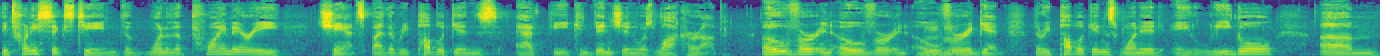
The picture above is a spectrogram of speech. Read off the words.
In 2016, the one of the primary chants by the Republicans at the convention was lock her up. Over and over and over again, the Republicans wanted a legal um,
